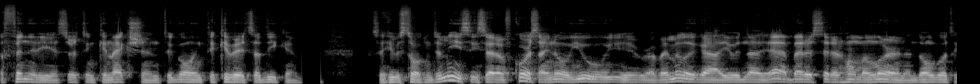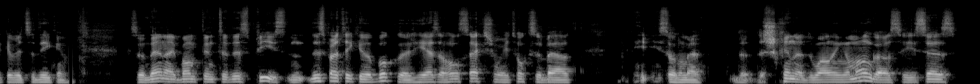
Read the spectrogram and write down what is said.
affinity, a certain connection to going to Kivrei Tzaddikim. So he was talking to me. So he said, Of course, I know you, you're Rabbi Miller guy. You would know, yeah, better sit at home and learn and don't go to Kivrei Tzaddikim. So then I bumped into this piece. In this particular booklet, he has a whole section where he talks about, he's talking about the, the Shekhinah dwelling among us. He says,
